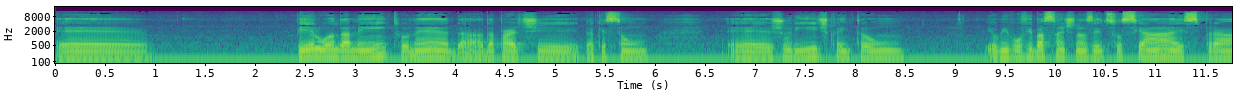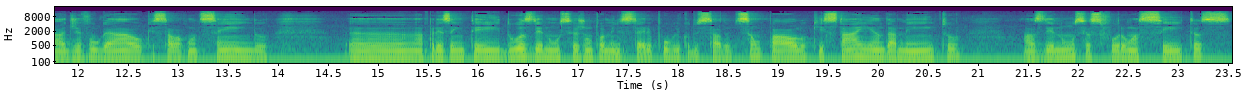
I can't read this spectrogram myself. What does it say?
é, pelo andamento né, da, da parte da questão é, jurídica, então eu me envolvi bastante nas redes sociais para divulgar o que estava acontecendo. Uh, apresentei duas denúncias junto ao Ministério Público do Estado de São Paulo, que está em andamento. As denúncias foram aceitas.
